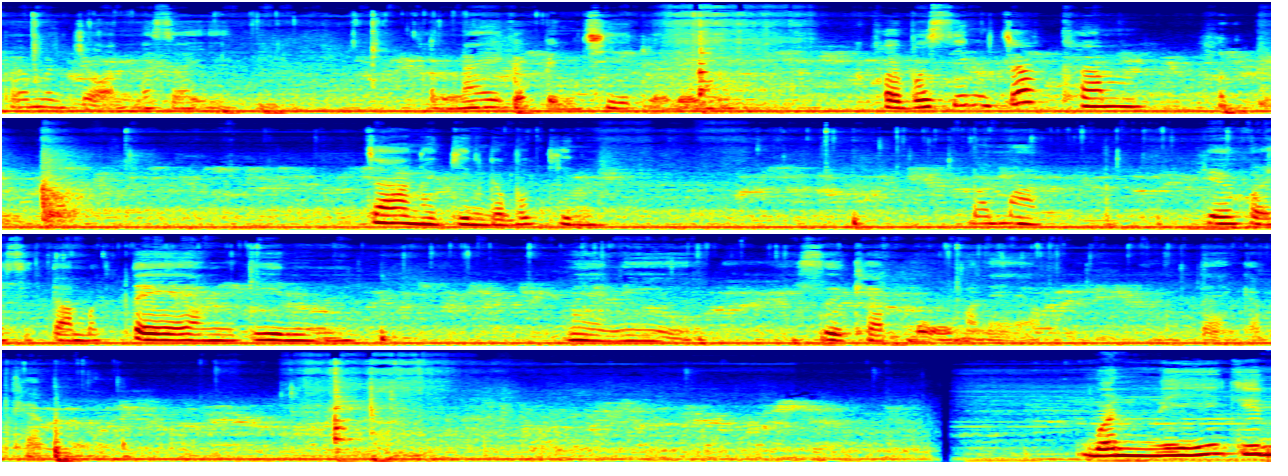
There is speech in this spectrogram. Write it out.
เพิ่มมันจอนมาใส่อีกข้างในก็เป็นชีสเลยเด้นี่ ข่อยบ่ซิมจักคำจ้างให้กินก็บ่กินบ่มักเดี๋ยวข่อยสิตำบักแตงกินแม่นี่ซื้อแคบหมูมาแล้ว แตงกับแคบหมูวันนี้กิน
